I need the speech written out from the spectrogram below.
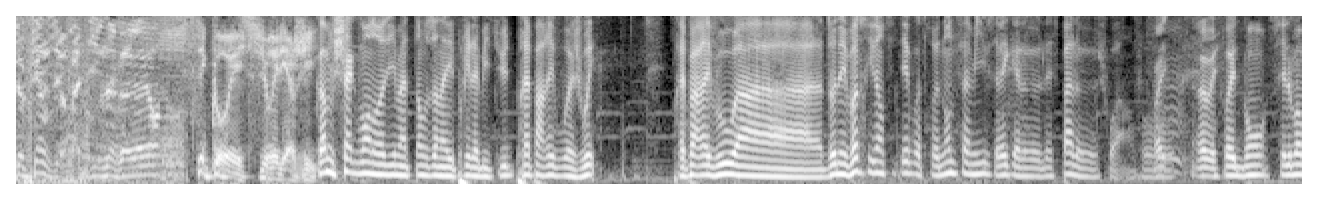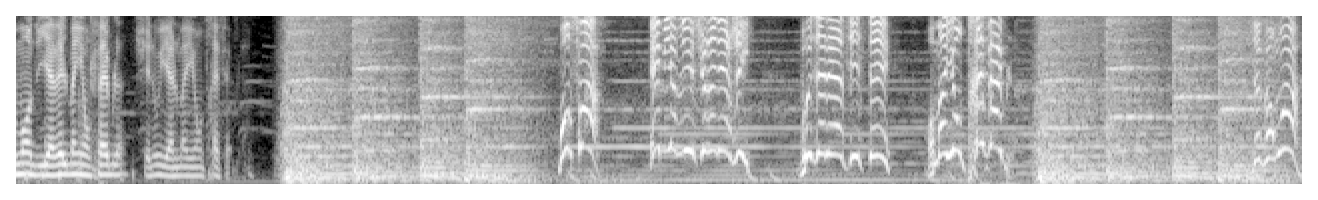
De 15h à 19h, c'est Coé sur Énergie. Comme chaque vendredi maintenant, vous en avez pris l'habitude, préparez-vous à jouer. Préparez-vous à donner votre identité, votre nom de famille. Vous savez qu'elle ne laisse pas le choix. Faut, Oui. faut être bon. C'est le moment du, il y avait le maillon faible. Chez nous, il y a le maillon très faible. Bonsoir et bienvenue sur Énergie. Vous allez assister au maillon très faible. Devant moi,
